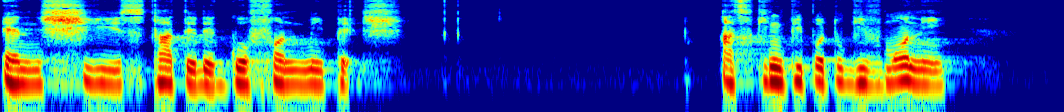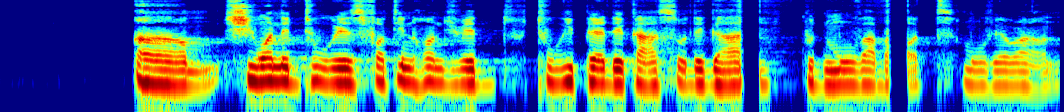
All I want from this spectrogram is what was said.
and she started a GoFundMe page. Asking people to give money. Um, she wanted to raise 1400 to repair the car so the guy could move about, move around.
